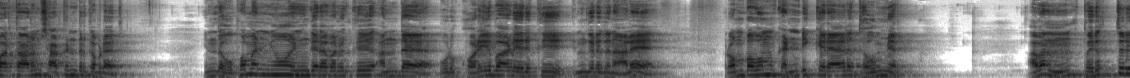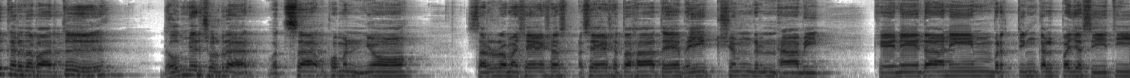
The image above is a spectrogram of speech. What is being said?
பார்த்தாலும் சாப்பிட்டுட்டு இருக்கக்கூடாது இந்த உபமன்யு என்கிறவனுக்கு அந்த ஒரு குறைபாடு இருக்குது என்கிறதுனால ரொம்பவும் கண்டிக்கிறார் தௌமியர். அவன் பெருத்திருக்கிறத பார்த்து தௌமியர் சொல்கிறார் வத்சா உபமன்யோ சர்வமசேஷ அசேஷதா தே பைக்ஷம் கிருண்ணாமி கேனேதானீம் விற்த்திங் கல்பயசீதி.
